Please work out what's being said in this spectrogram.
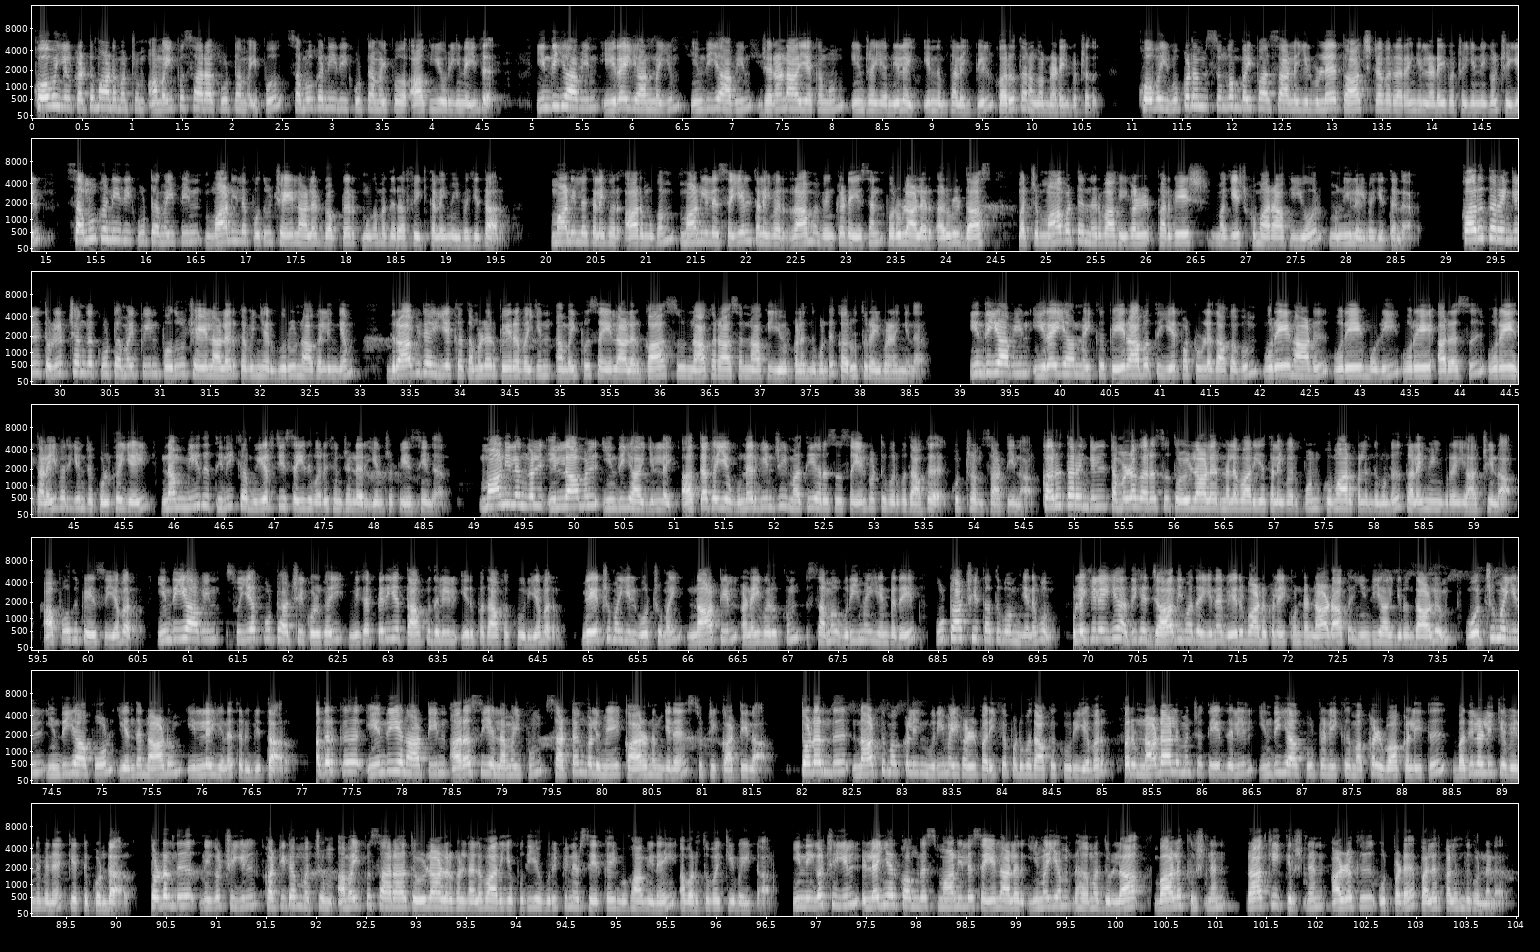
கோவையில் கட்டுமான மற்றும் அமைப்பு சாரா கூட்டமைப்பு சமூக நீதி கூட்டமைப்பு ஆகியோர் இணைந்து இந்தியாவின் இறையாண்மையும் இந்தியாவின் ஜனநாயகமும் இன்றைய நிலை என்னும் தலைப்பில் கருத்தரங்கம் நடைபெற்றது. கோவை உக்கடம் சுங்கம் பைபாஸ் சாலையில் உள்ள தாஜ் டவர் அரங்கில் நடைபெற்ற இந்நிகழ்ச்சியில் சமூக நீதி கூட்டமைப்பின் மாநில பொதுச் செயலாளர் டாக்டர் முகமது ரஃபீக் தலைமை வகித்தார். மாநில தலைவர் ஆறுமுகம் மாநில செயல் தலைவர் ராம வெங்கடேசன் பொருளாளர் அருள்தாஸ் மற்றும் மாவட்ட நிர்வாகிகள் பர்வேஷ் மகேஷ்குமார் ஆகியோர் முன்னிலை வகித்தனர். கருத்தரங்கில் தொழிற்சங்க கூட்டமைப்பின் பொதுச் செயலாளர் கவிஞர் குரு நாகலிங்கம் திராவிட இயக்க தமிழர் பேரவையின் அமைப்பு செயலாளர் கா. சு. நாகராசன் ஆகியோர் கலந்து கொண்டு கருத்துரை வழங்கினர். இந்தியாவின் இறையாண்மைக்கு பேராபத்து ஏற்பட்டுள்ளதாகவும் ஒரே நாடு ஒரே மொழி ஒரே அரசு ஒரே தலைவர் என்ற கொள்கையை நம் மீது திணிக்க முயற்சி செய்து வருகின்றனர் என்று பேசினர். மாநிலங்கள் இல்லாமல் இந்தியா இல்லை. அத்தகைய உணர்வின்றி மத்திய அரசு செயல்பட்டு வருவதாக குற்றம் சாட்டினார். கருத்தரங்கில் தமிழக அரசு தொழிலாளர் நலவாரிய தலைவர் பொன் குமார் கலந்து கொண்டு தலைமை உரையாற்றினார். அப்போது பேசியவர் இந்தியாவின் சுய கூட்டாட்சி கொள்கை மிகப்பெரிய தாக்குதலில் இருப்பதாக கூறியவர் வேற்றுமையில் ஒற்றுமை நாட்டில் அனைவருக்கும் சம உரிமை என்பதே கூட்டாட்சி தத்துவம் எனவும் உலகிலேயே அதிக ஜாதி மத இன வேறுபாடுகளை கொண்ட நாடாக இந்தியா இருந்தாலும் ஒற்றுமையில் இந்தியா போல் எந்த நாடும் இல்லை என தெரிவித்தார். அதற்கு இந்திய நாட்டின் அரசியல் அமைப்பும் சட்டங்களுமே காரணம் என சுட்டிக்காட்டினார். தொடர்ந்து நாட்டு மக்களின் உரிமைகள் பறிக்கப்படுவதாக கூறியவர் வரும் நாடாளுமன்ற தேர்தலில் இந்தியா கூட்டணிக்கு மக்கள் வாக்களித்து பதிலளிக்க வேண்டும் என கேட்டுக்கொண்டார். தொடர்ந்து நிகழ்ச்சியில் கட்டிடம் மற்றும் அமைப்பு சாரா தொழிலாளர்கள் நலவாரிய புதிய உறுப்பினர் சேர்க்கை முகாமினை அவர் துவக்கி வைத்தார். இந்நிகழ்ச்சியில் இளைஞர் காங்கிரஸ் மாநில செயலாளர் இமயம் ரஹமதுல்லா பாலகிருஷ்ணன் ராக்கி கிருஷ்ணன் அழகு உட்பட பலர் கலந்து கொண்டனர்.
